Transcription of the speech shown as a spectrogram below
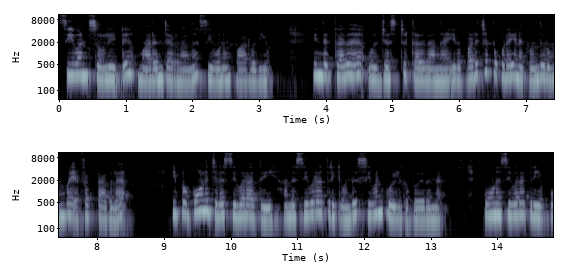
சிவன் சொல்லிட்டு மறைஞ்சிடுறாங்க சிவனும் பார்வதியும். இந்த கதை ஒரு ஜஸ்ட்டு கதை தாங்க இதை படித்தப்போ கூட எனக்கு வந்து ரொம்ப எஃபெக்ட் ஆகலை. இப்போ போனச்சில சிவராத்திரி அந்த சிவராத்திரிக்கு வந்து சிவன் கோயிலுக்கு போயிருந்தேன். போன சிவராத்திரி அப்போ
